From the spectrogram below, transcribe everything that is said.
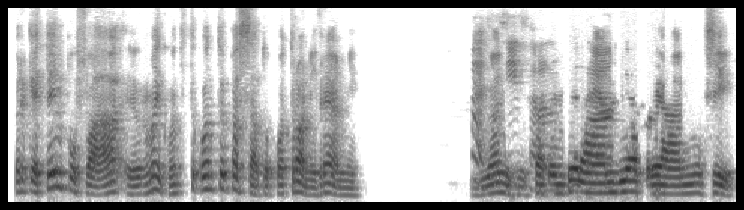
perché tempo fa, eh, ormai quanto, quanto, è passato? Quattro anni, tre anni? Eh, Due anni sì, stato in Thailandia, tre anni, sì.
